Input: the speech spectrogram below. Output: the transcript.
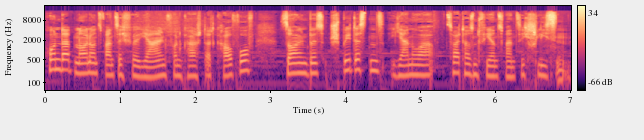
129 Filialen von Karstadt Kaufhof sollen bis spätestens Januar 2024 schließen.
